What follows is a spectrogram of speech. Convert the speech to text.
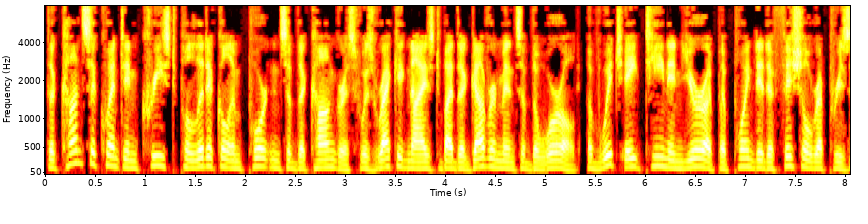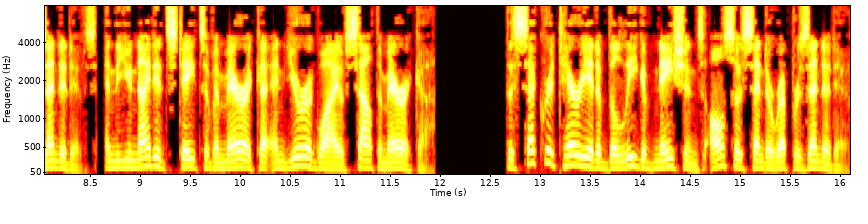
The consequent increased political importance of the Congress was recognized by the governments of the world, of which 18 in Europe appointed official representatives, and the United States of America and Uruguay of South America. The Secretariat of the League of Nations also sent a representative.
